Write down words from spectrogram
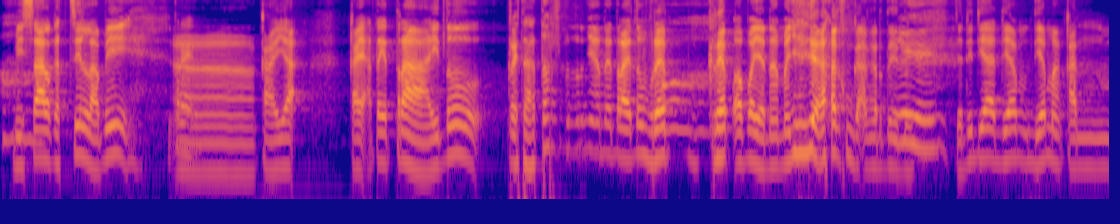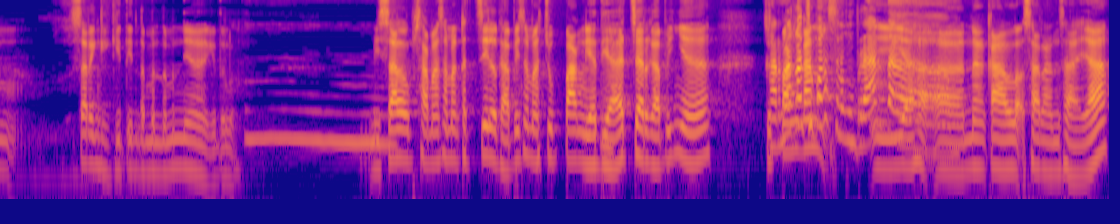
Oh. Misal kecil tapi eh, kayak kayak tetra itu predator sebenarnya tetra itu grab grab apa ya namanya ya aku nggak ngerti itu. Oh. Iya, iya. Jadi dia dia dia makan sering gigitin temen-temennya gitu loh. Hmm. Misal sama-sama kecil gapi sama cupang ya diajar gapinya. Karena kan cupang seneng berantem. Iya, heeh. nah kalau saran saya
